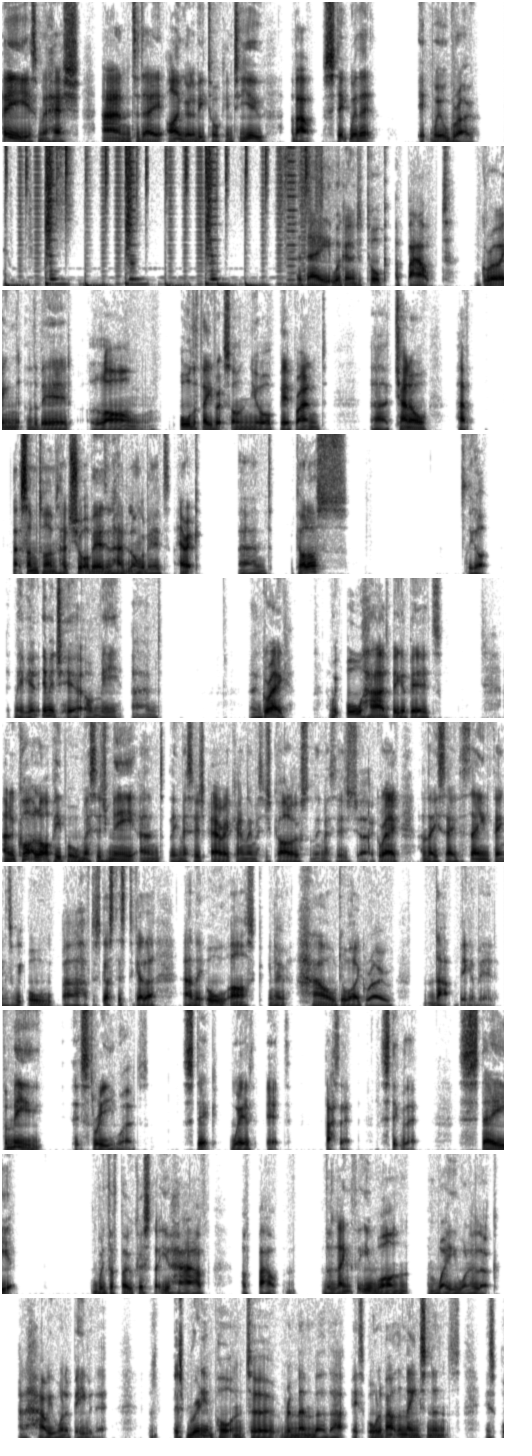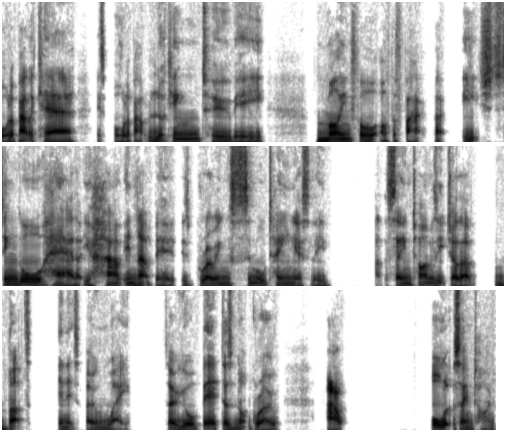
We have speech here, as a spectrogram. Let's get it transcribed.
Hey, it's Mahesh, and today I'm going to be talking to you about stick with it, it will grow. Today we're going to talk about growing the beard long. All the favorites on your Beardbrand uh, channel have sometimes had shorter beards and had longer beards. Eric and Carlos we got maybe an image here of me and and Greg, and we all had bigger beards. And quite a lot of people message me and they message Eric and they message Carlos and they message uh, Greg and they say the same things. We all uh, have discussed this together and they all ask, you know, how do I grow that bigger beard? For me, it's three words stick with it. That's it. Stick with it stay with the focus that you have about the length that you want and where you want to look and how you want to be with it. It's really important to remember that it's all about the maintenance, it's all about the care, it's all about looking to be mindful of the fact that each single hair that you have in that beard is growing simultaneously at the same time as each other, but in its own way. So your beard does not grow out all at the same time.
